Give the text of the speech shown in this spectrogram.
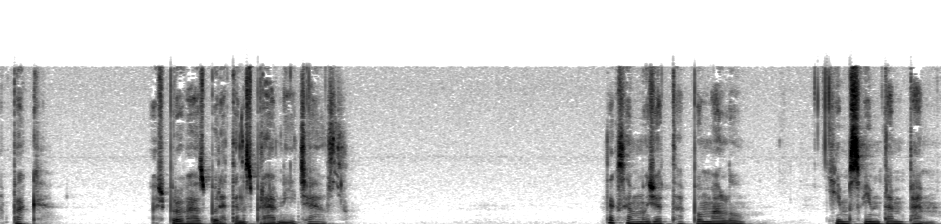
A pak, až pro vás bude ten správný čas, tak se můžete pomalu tím svým tempem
